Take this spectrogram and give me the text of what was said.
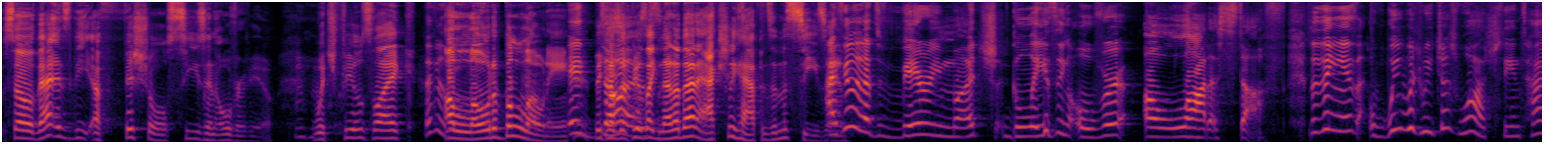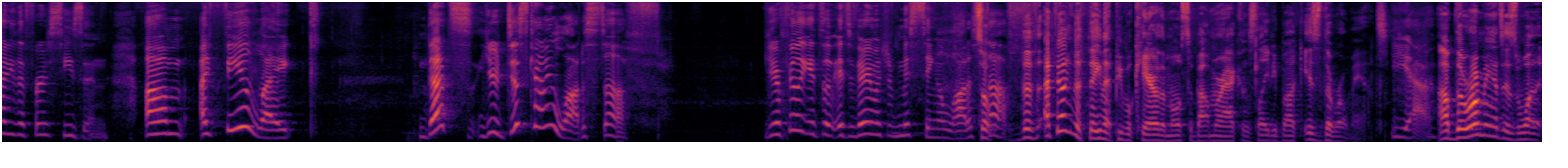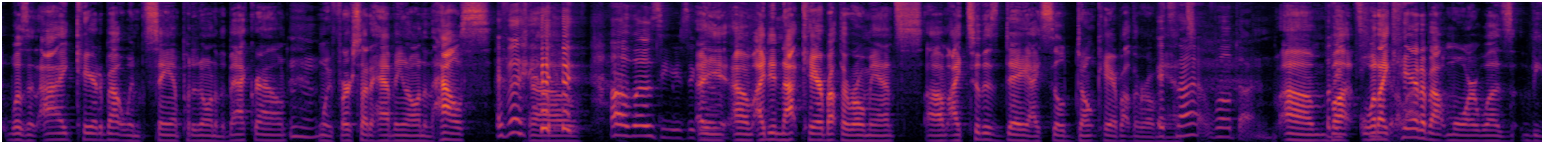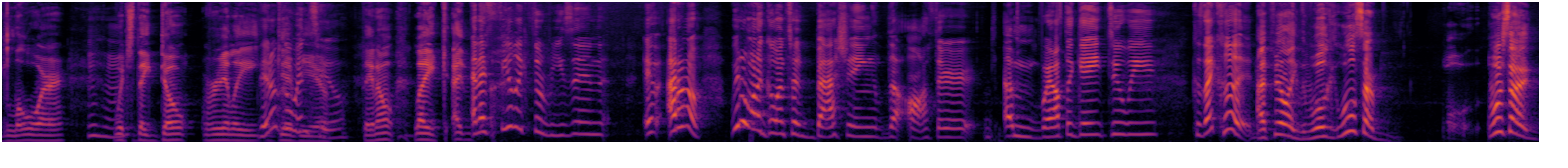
so that is the official season overview, which feels like Mm-hmm. Feels a load of baloney It because it feels like none of that actually happens in the season. I feel like that's very much glazing over a lot of stuff. The thing is, we which we just watched the entirety of the first season. Um, I feel like that's you're discounting a lot of stuff. You're feeling it's a, it's very much missing a lot of so stuff. the, I feel like the thing that people care the most about Miraculous Ladybug is the romance. yeah. Uh, the romance is what was it I cared about when Sam put it on in the background Mm-hmm. when we first started having it on in the house. I feel like Um, all those years ago. I, um, I did not care about the romance. Um, I to this day I still don't care about the romance. it's not well done. Um, but but what I tease it a cared about more was the lore, which they don't really They don't give go you. into. They don't like. I, And I feel like the reason, if I don't know, we don't want to go into bashing the author um, right off the gate, do we? Because I could. I feel like we'll we'll start we'll start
